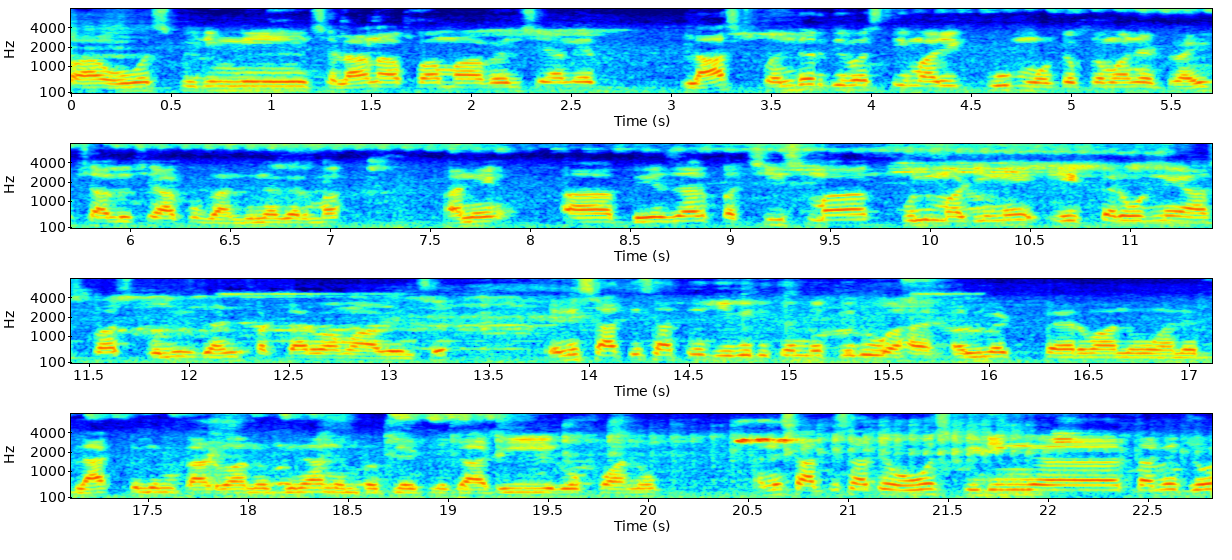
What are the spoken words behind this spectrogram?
ઓવર સ્પીડિંગની ચલાન આપવામાં આવેલ છે અને લાસ્ટ પંદર દિવસથી મારી ખૂબ મોટો પ્રમાણે ડ્રાઈવ ચાલુ છે આખું ગાંધીનગરમાં. અને આ બે હજાર પચીસમાં કુલ મળીને એક કરોડની આસપાસ પોલીસ દંડ ફટકારવામાં આવેલ છે. એની સાથે સાથે જેવી રીતે મેં કીધું હેલ્મેટ પહેરવાનું અને બ્લેક ફિલ્મ કાઢવાનું, બિના નંબર પ્લેટની ગાડી રોકવાનું અને સાથે સાથે ઓવર સ્પીડિંગ તમે જો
